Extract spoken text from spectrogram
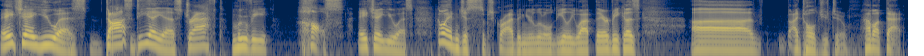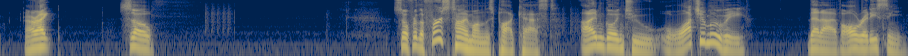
H A U S DOS D A S draft movie House H A U S. Go ahead and just subscribe in your little dealy wap there because uh, I told you to. How about that? All right. So, so for the first time on this podcast, I'm going to watch a movie that I've already seen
